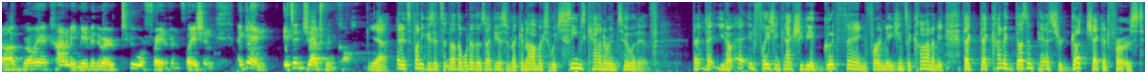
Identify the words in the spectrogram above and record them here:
uh, growing economy. Maybe they were too afraid of inflation. Again, it's a judgment call. Yeah, and it's funny because it's another one of those ideas from economics which seems counterintuitive that, that you know inflation can actually be a good thing for a nation's economy. That that kind of doesn't pass your gut check at first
